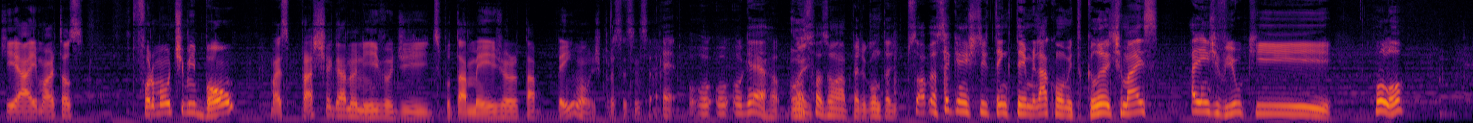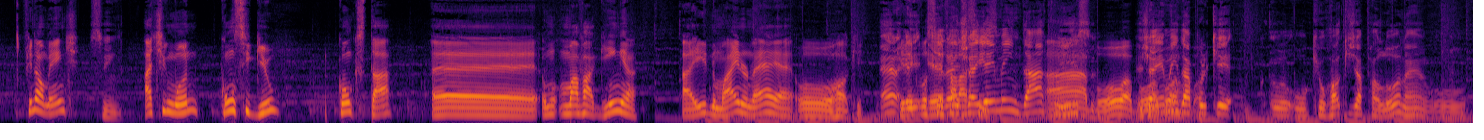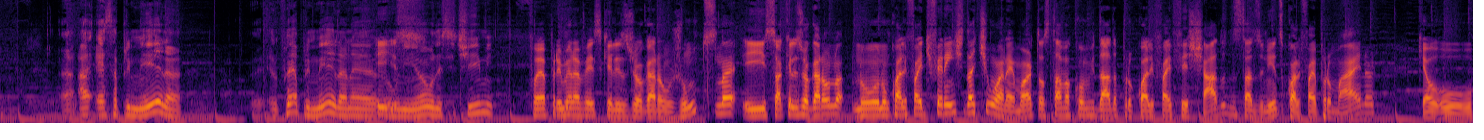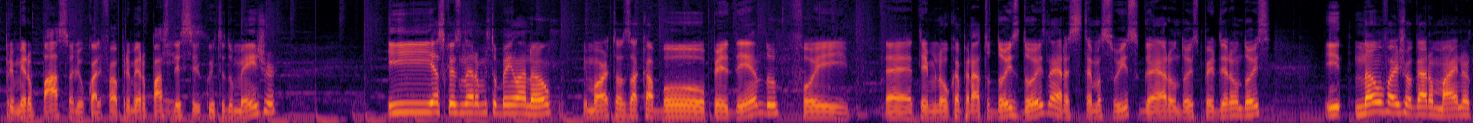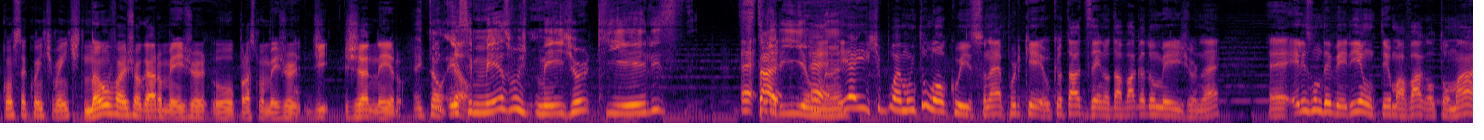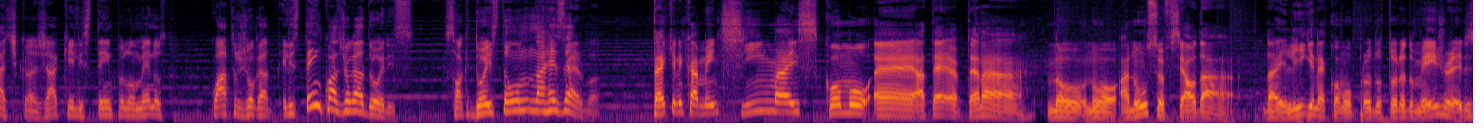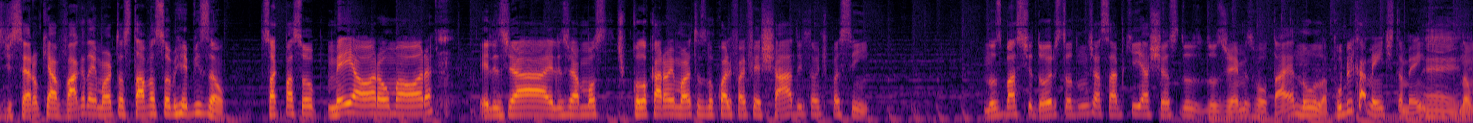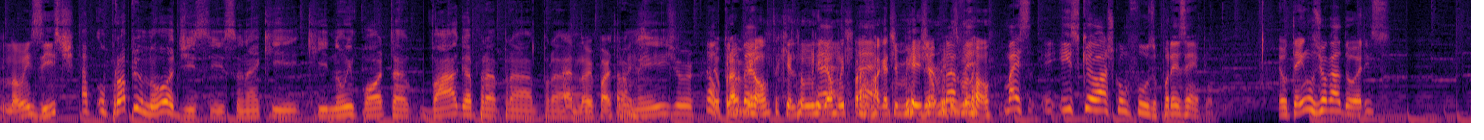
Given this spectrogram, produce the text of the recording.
que a Immortals formou um time bom, mas pra chegar no nível de disputar Major tá bem longe, pra ser sincero. É, o, o, o Guerra, posso Oi. fazer uma pergunta? Só- Eu sei que a gente tem que terminar com o muito clutch, mas a gente viu que rolou. Finalmente, Sim. a Team One conseguiu conquistar é, um- uma vaguinha aí no Minor, né, o Rock? É, Queria que você era, falasse já ia isso. emendar com Ah, isso. boa, Eu boa, já ia boa, emendar, boa. porque o, o que o Rock já falou, né? O, a- a- essa primeira. Foi a primeira, né? Isso. União desse time. Foi a primeira vez que eles jogaram juntos, né? E só que eles jogaram no, no, num Qualify diferente da T1, né? Immortals estava convidada pro Qualify fechado dos Estados Unidos, Qualify pro Minor, que é o, o primeiro passo ali, o Qualify é o primeiro passo desse circuito do Major. E as coisas não eram muito bem lá, não. Immortals acabou perdendo, foi... é, terminou o campeonato 2-2, né? Era sistema suíço, ganharam dois, perderam dois. E não vai jogar o Minor, consequentemente, não vai jogar o Major, o próximo Major de janeiro. Então, Então. esse mesmo Major que eles É, estariam, e, é, né? E aí, tipo, é muito louco isso, né? Porque o que eu tava dizendo da vaga do Major, né? É, eles não deveriam ter uma vaga automática, já que eles têm pelo menos quatro jogadores. Eles têm quatro jogadores, só que dois estão na reserva. Tecnicamente sim, mas como é, até, até na, no, no anúncio oficial da, da E-League, né, como produtora do Major, eles disseram que a vaga da Immortals estava sob revisão. Só que passou meia hora, uma hora, eles já, eles já most- tipo, colocaram a Immortals no Qualify fechado, então, tipo assim, nos bastidores todo mundo já sabe que a chance do- dos gêmeos voltar é nula. Publicamente também, É. não, não existe. A- O próprio Noah disse isso, né? Que, que não importa vaga pra, pra, pra, É, não importa pra. Major. Não, Deu pra ver ontem que ele não liga É, muito pra é, vaga de Major mesmo, não. Mas isso que eu acho confuso, por exemplo, eu tenho uns jogadores,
